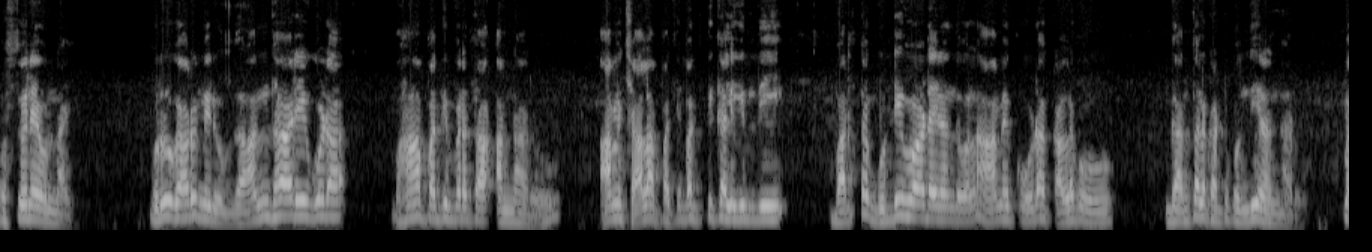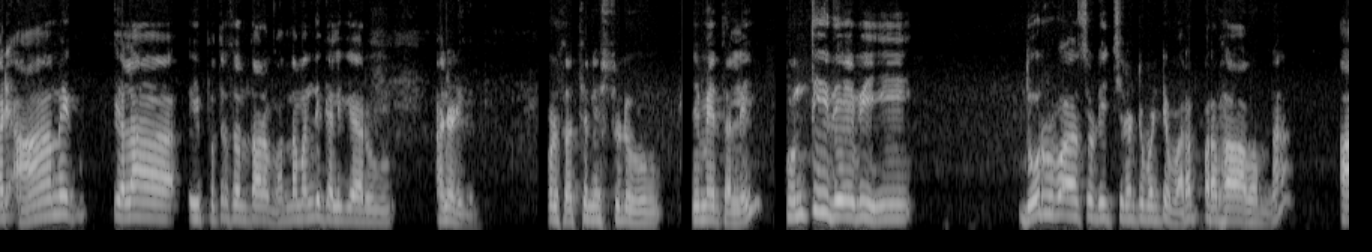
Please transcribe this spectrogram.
వస్తూనే ఉన్నాయి. గురువుగారు మీరు గాంధారి కూడా మహాపతివ్రత అన్నారు. ఆమె చాలా పతిభక్తి కలిగింది. భర్త గుడ్డివాడైనందువల్ల ఆమె కూడా కళ్ళకు గంతలు కట్టుకుంది అని అన్నారు. మరి ఆమె ఎలా ఈ పుత్ర సంతానం వంద మంది కలిగారు అని అడిగింది. ఇప్పుడు సత్యనిష్ఠుడు నిజమే తల్లి కుంతీదేవి దూర్వాసుడిచ్చినటువంటి వరప్రభావంన ఆ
